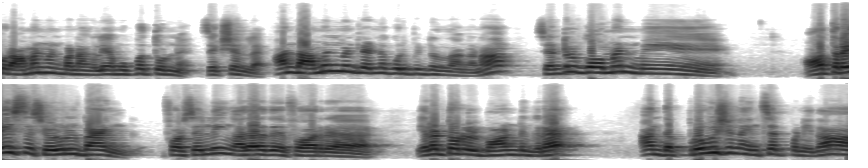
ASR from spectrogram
ஒரு அமெண்ட்மெண்ட் பண்ணாங்க இல்லையா முப்பத்தொன்னு செக்ஷன்ல அந்த அமெண்ட்மெண்ட்ல என்ன குறிப்பிட்டிருந்தாங்கன்னா central government may authorise schedule bank for selling அதாவது ஃபார் எலக்டோரல் பாண்டுங்கிற அந்த ப்ரொவிஷனை இன்சர்ட் பண்ணி தான்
